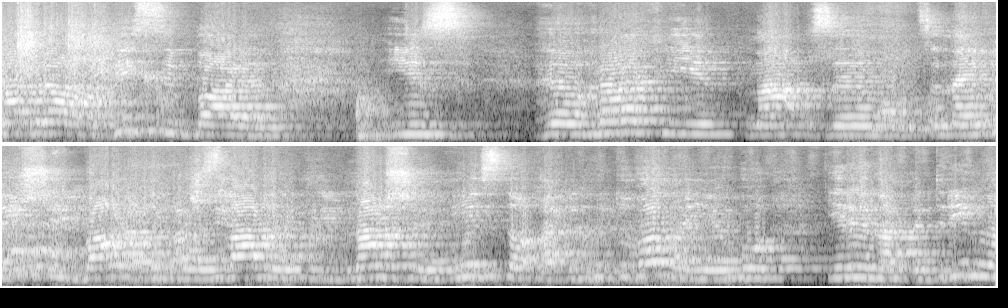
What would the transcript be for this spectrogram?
набрав 200 балів із географії на ЗНО. Це найвищий бал, який поставили наше місто, а підготувала його Ірина Петрівна,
